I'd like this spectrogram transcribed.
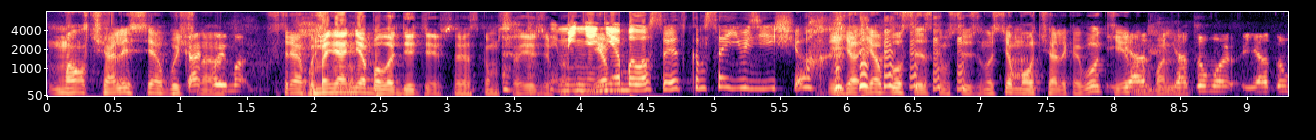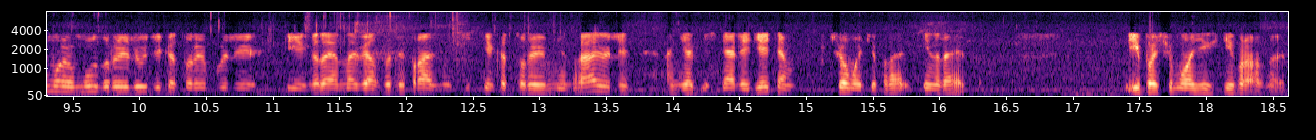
Молчали все обычно Как вы в У тряпочку. меня не было детей в Советском Союзе. И меня не было в Советском Союзе еще. Я, я был в Советском Союзе, но все молчали, как бы, окей, я, нормально. я думаю, я думаю, мудрые люди, которые были и когда им навязывали праздники, те, которые им не нравились, они объясняли детям, в чем эти праздники не нравятся и почему они их не празднуют.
